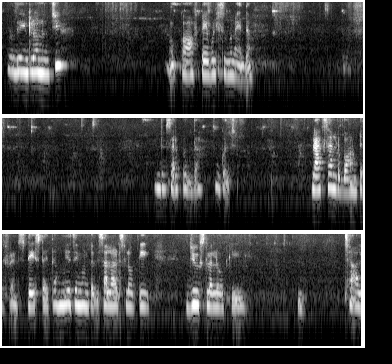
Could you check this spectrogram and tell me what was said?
ఇప్పుడు దీంట్లో నుంచి ఒక హాఫ్ టేబుల్ స్పూన్ వేద్దాం. ఇంత సరిపోద్దా? ఇంకొంచెం. బ్లాక్ సాల్ట్ బాగుంటుంది ఫ్రెండ్స్ టేస్ట్ అయితే అమేజింగ్ ఉంటుంది. సలాడ్స్లోకి జ్యూస్లలోకి చాలా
